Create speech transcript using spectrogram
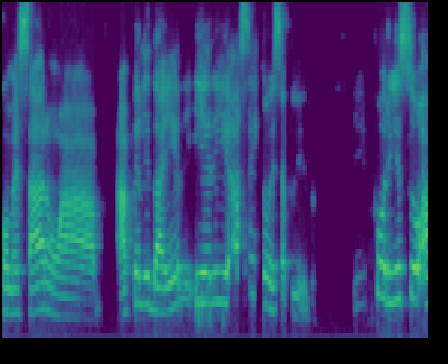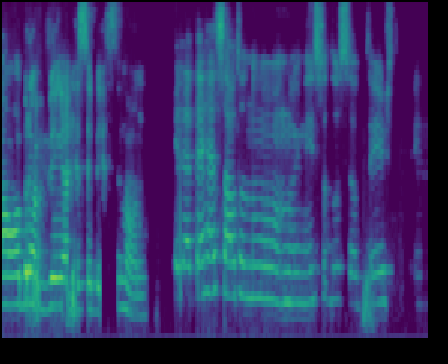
começaram a, apelidar ele e ele aceitou esse apelido. E por isso a obra veio a receber esse nome. Ele até ressalta no, no início do seu texto ele,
